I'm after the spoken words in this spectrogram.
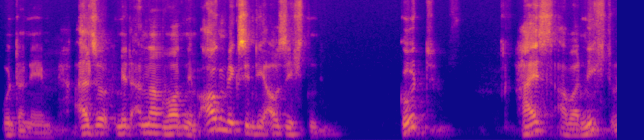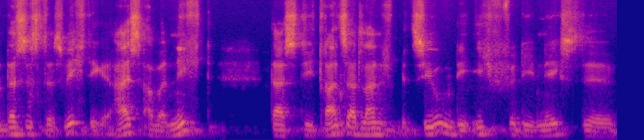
unternehmen. Also mit anderen Worten, im Augenblick sind die Aussichten gut, heißt aber nicht, und das ist das Wichtige, heißt aber nicht, dass die transatlantischen Beziehungen, die ich für die nächste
